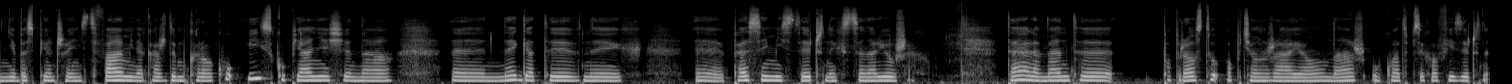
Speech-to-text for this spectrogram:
niebezpieczeństwami na każdym kroku i skupianie się na E, negatywnych, e, pesymistycznych scenariuszach. Te elementy po prostu obciążają nasz układ psychofizyczny.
